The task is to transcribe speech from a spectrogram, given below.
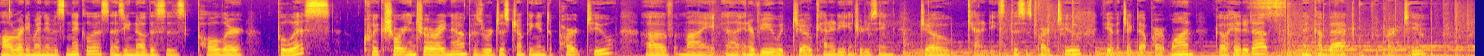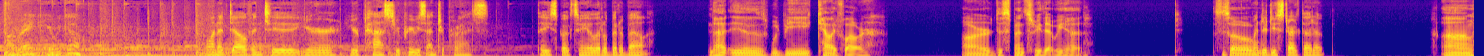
Alrighty, my name is Nicholas. As you know, this is Polar Bliss. Quick short intro right now because we're just jumping into part two of my uh, interview with Joe Kennedy, introducing Joe Kennedy. So, this is part two. If you haven't checked out part one, go hit it up, then come back for part two. All right, here we go. I want to delve into your your past, your previous enterprise that you spoke to me a little bit about. That is would be Califlower, our dispensary that we had. So When did you start that up? um,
